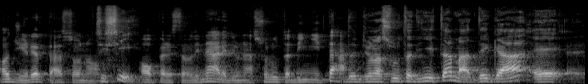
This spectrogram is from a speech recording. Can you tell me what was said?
Oggi in realtà sono Sì, sì. opere straordinarie di un'assoluta dignità. di un'assoluta dignità, ma Degas è, eh,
